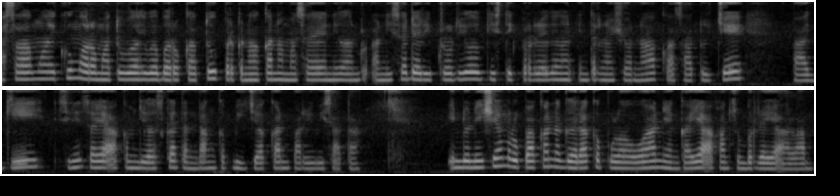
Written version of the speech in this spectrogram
Assalamualaikum warahmatullahi wabarakatuh. Perkenalkan nama saya Nilan Anissa dari Prodi Logistik Perdagangan Internasional kelas 1C. Pagi, di sini saya akan menjelaskan tentang kebijakan pariwisata. Indonesia merupakan negara kepulauan yang kaya akan sumber daya alam,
